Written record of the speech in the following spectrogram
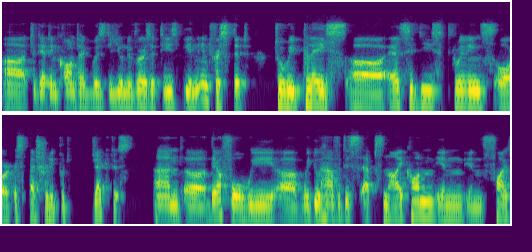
uh, to get in contact with the universities being interested to replace LCD screens or especially projectors. And uh, therefore, we, we do have this Absenicon in, in five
